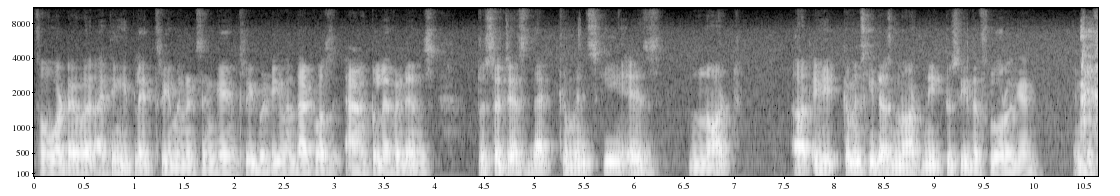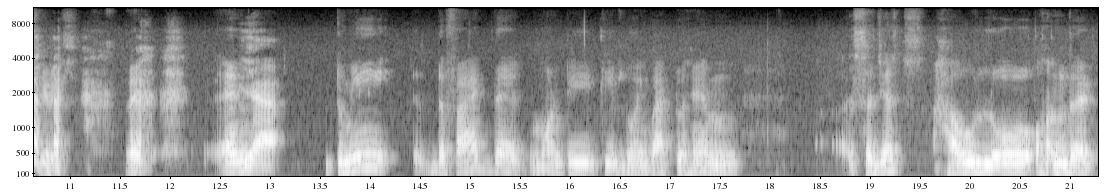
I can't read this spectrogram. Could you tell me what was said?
for whatever I think he played three minutes in game three, but even that was ample evidence to suggest that Kaminsky is not uh, he, Kaminsky does not need to see the floor again in this series, right? And yeah, to me, the fact that Monty keeps going back to him uh, suggests how low on that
